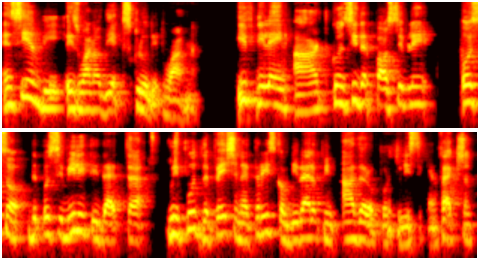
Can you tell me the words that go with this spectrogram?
And CMV is one of the excluded one. If delaying art, consider possibly also the possibility that uh, we put the patient at risk of developing other opportunistic infection.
